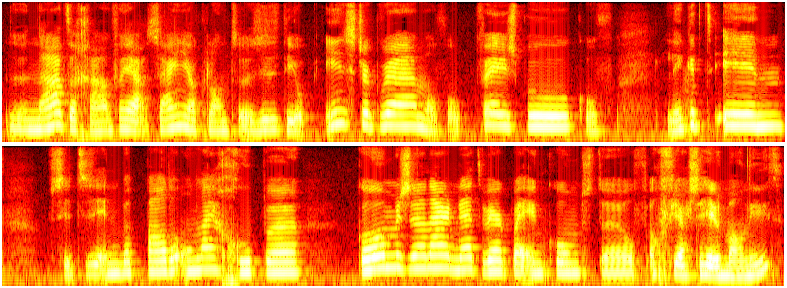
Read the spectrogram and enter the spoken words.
na te gaan van ja, zijn jouw klanten, zitten die op Instagram of op Facebook of LinkedIn? Of zitten ze in bepaalde online groepen? Komen ze naar netwerkbijeenkomsten of, of juist helemaal niet?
